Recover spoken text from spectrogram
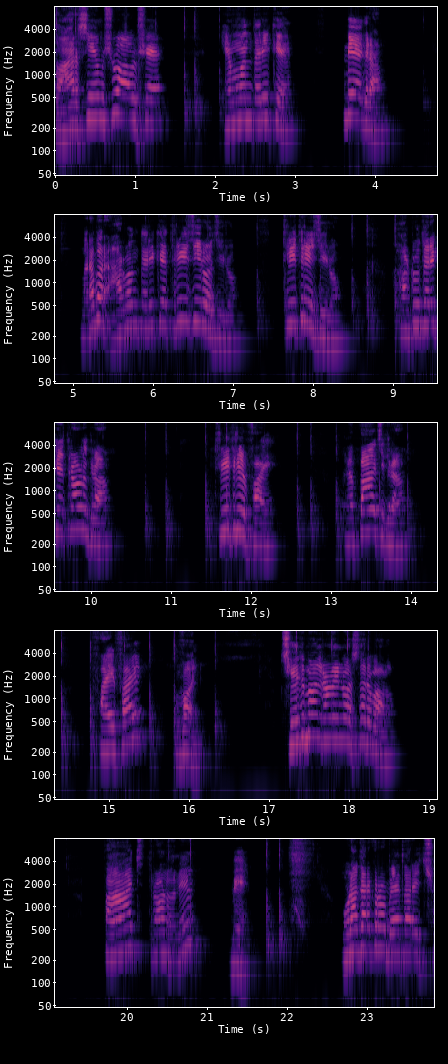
તો આરસીએમ શું આવશે? એમ વન તરીકે બે ગ્રામ. બરાબર? આર વન તરીકે three zero zero three three zero R two તરીકે ત્રણ ગ્રામ થ્રી થ્રી ફાઈવ અને પાંચ ગ્રામ ફાઈવ ફાઈવ વન છેદમાં ત્રણેયનો સરવાળો પાંચ, ત્રણ અને બે. ગુણાકાર કરો, બે તારીખ છ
